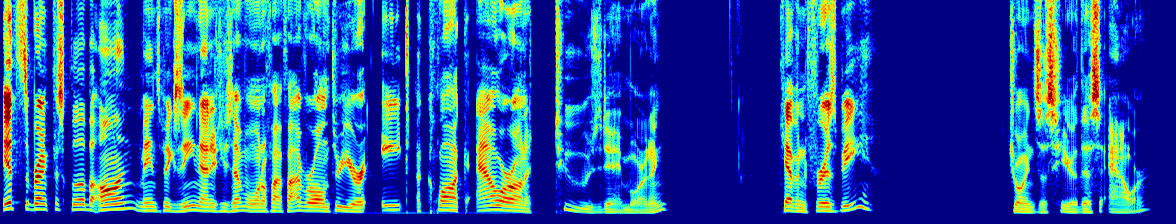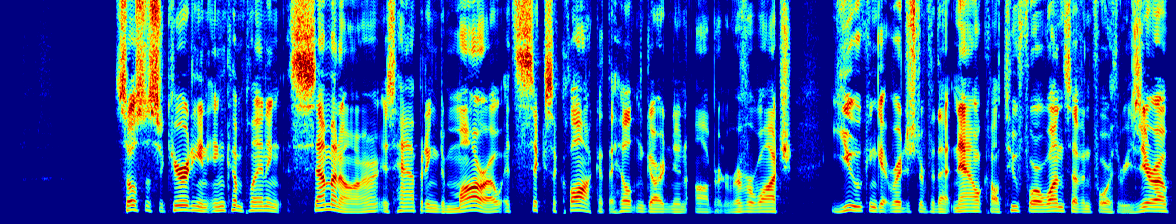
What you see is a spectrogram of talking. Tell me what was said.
It's the Breakfast Club on Maine's Big Z, 927 1055, rolling through your 8 o'clock hour on a Tuesday morning. Kevin Frisbie joins us here this hour. Social Security and Income Planning Seminar is happening tomorrow at 6 o'clock at the Hilton Garden Inn Auburn. Riverwatch, you can get registered for that now. Call 241 7430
